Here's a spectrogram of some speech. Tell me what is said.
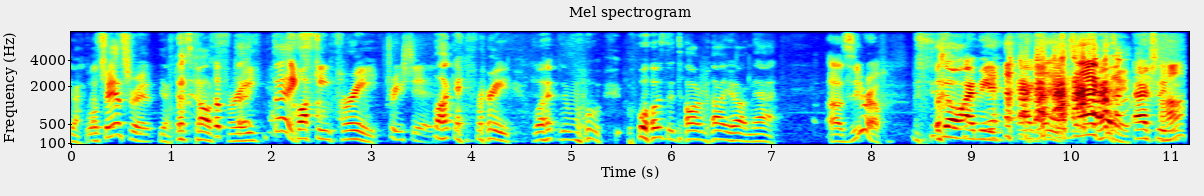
yeah, we'll transfer it. yeah, that's called free. Thanks. Fucking free. Appreciate it. Fucking free. What? What was the dollar value on that? Uh, zero. no, I mean actually, Exactly. actually, Uh-huh.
